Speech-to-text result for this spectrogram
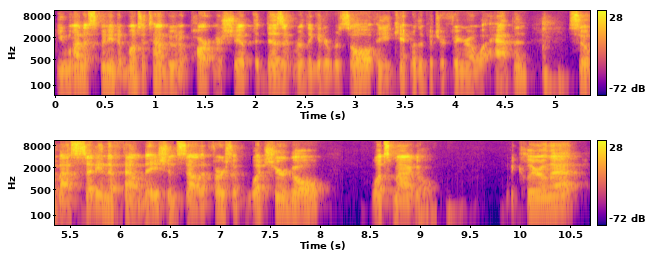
you wind up spending a bunch of time doing a partnership that doesn't really get a result and you can't really put your finger on what happened. So, by setting the foundation solid first of what's your goal, what's my goal? We clear on that?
